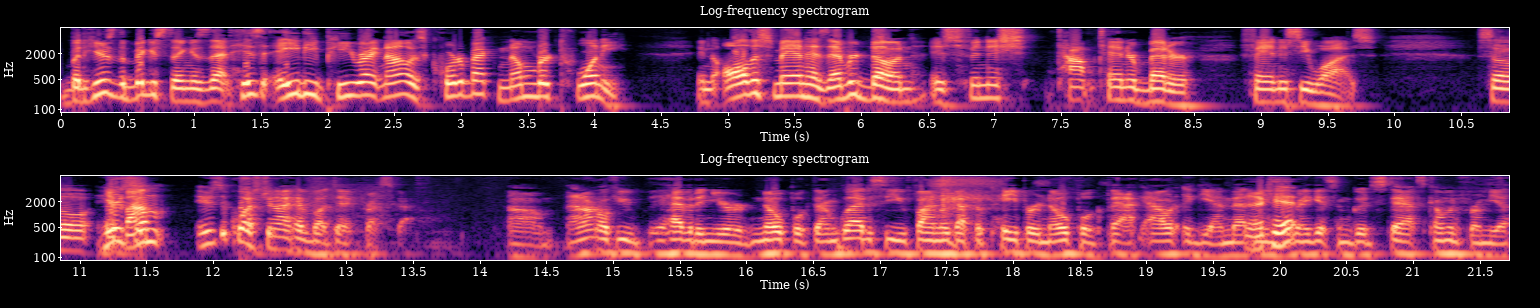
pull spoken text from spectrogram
But here's the biggest thing is that his ADP right now is quarterback number 20. And all this man has ever done is finish top 10 or better fantasy wise. So Here's if the, I'm here's the question I have about Dak Prescott. Um, I don't know if you have it in your notebook there. I'm glad to see you finally got the paper notebook back out again. That means Okay. you're going to get some good stats coming from you.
